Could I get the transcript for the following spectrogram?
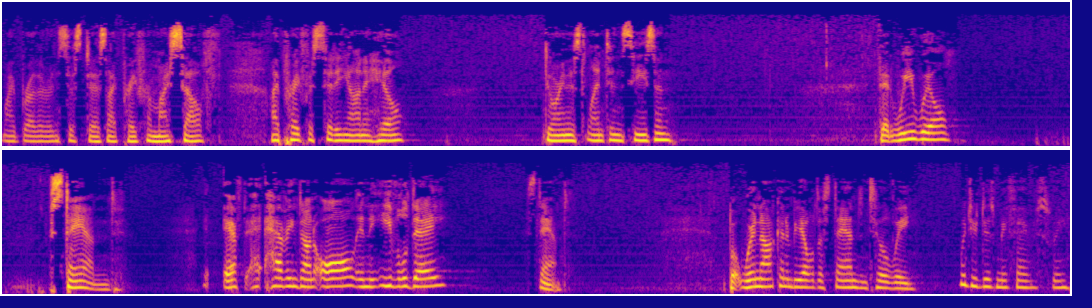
my brother and sisters. I pray for myself. I pray for City on a Hill during this Lenten season that we will stand. After having done all in the evil day, stand. But we're not going to be able to stand until we. Would you do me a favor, sweetie?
